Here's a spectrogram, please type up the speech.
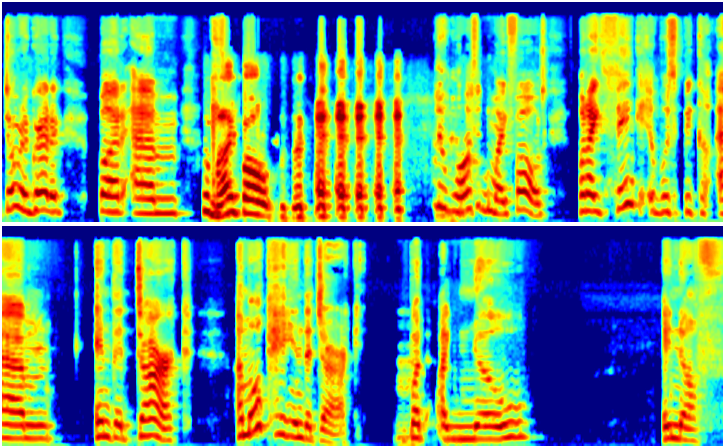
don't regret it. But um, My fault. it wasn't my fault. But I think it was because um, in the dark, I'm okay in the dark, Mhm. but I know enough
